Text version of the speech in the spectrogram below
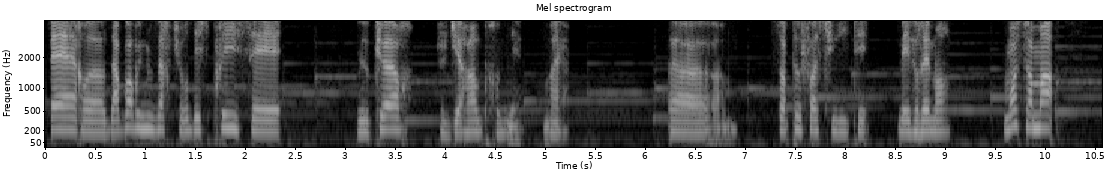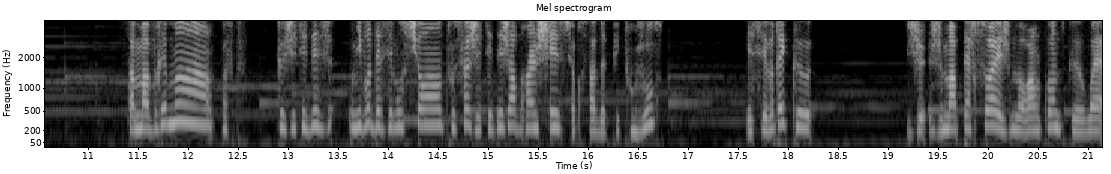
ouvert, euh, d'avoir une ouverture d'esprit, c'est de cœur, je dirais en premier. Ouais. Euh, ça peut faciliter, mais vraiment, moi, ça m'a, ça m'a vraiment, parce que j'étais déjà, au niveau des émotions, tout ça, j'étais déjà branchée sur ça depuis toujours. Et c'est vrai que je, m'aperçois et je me rends compte que, ouais,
